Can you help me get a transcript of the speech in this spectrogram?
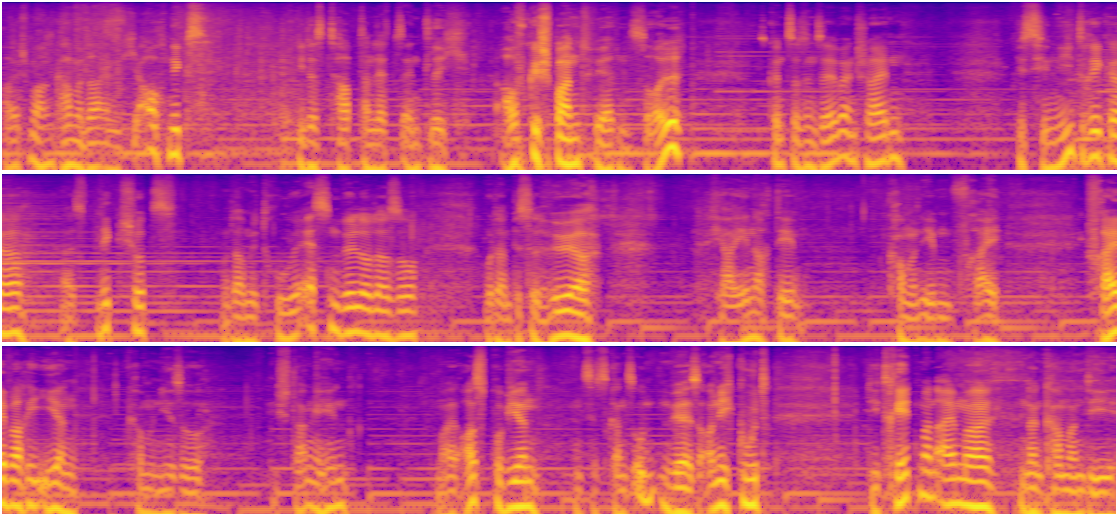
Falsch machen kann man da eigentlich auch nichts, wie das Tab dann letztendlich aufgespannt werden soll. Das könnt ihr dann selber entscheiden. Bisschen niedriger als Blickschutz oder mit Ruhe essen will oder so. Oder ein bisschen höher. Ja, je nachdem kann man eben frei, frei variieren. Kann man hier so die Stange hin mal ausprobieren. Wenn es jetzt ganz unten wäre, ist auch nicht gut. Die dreht man einmal und dann kann man die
